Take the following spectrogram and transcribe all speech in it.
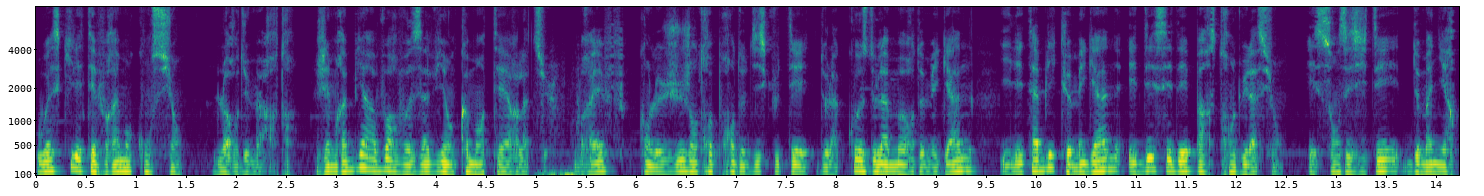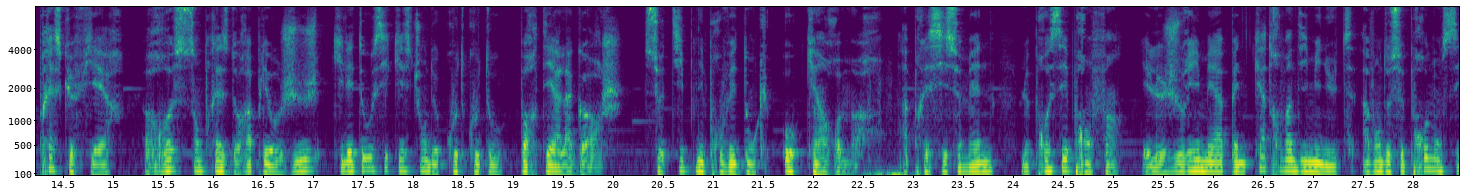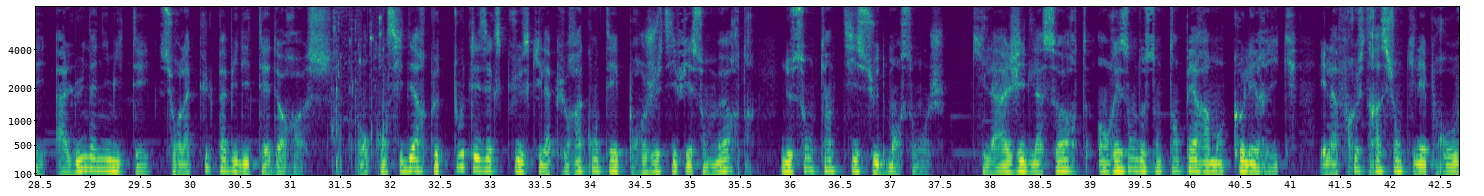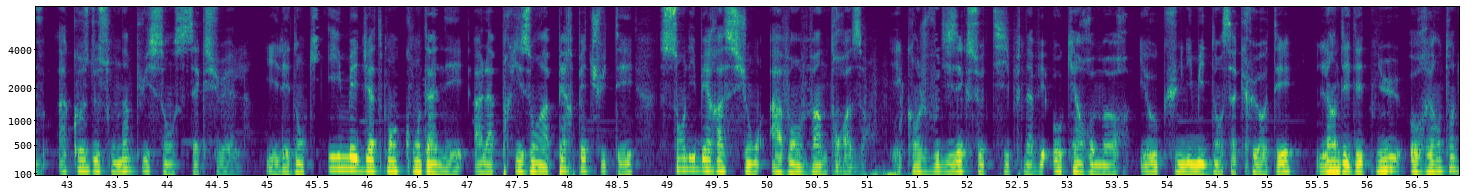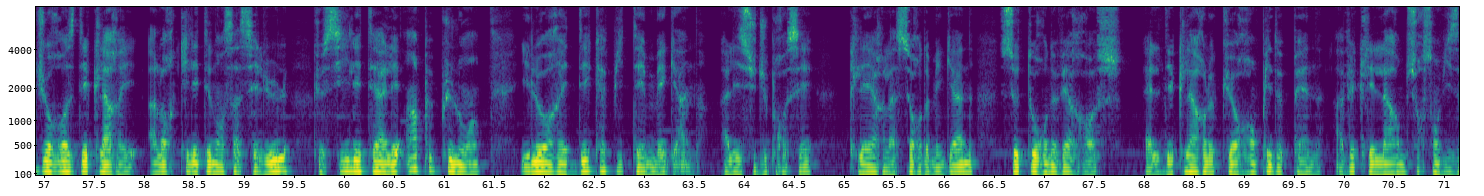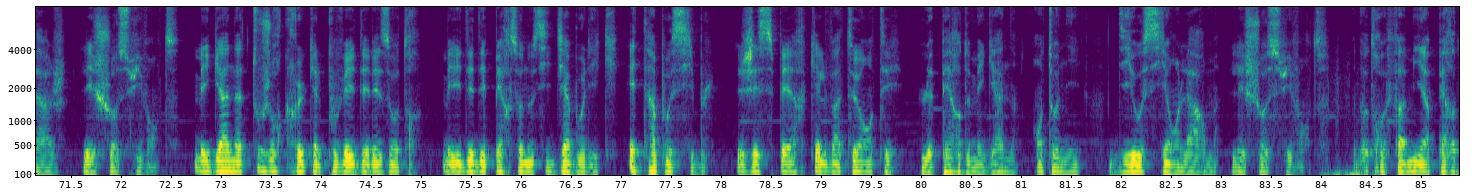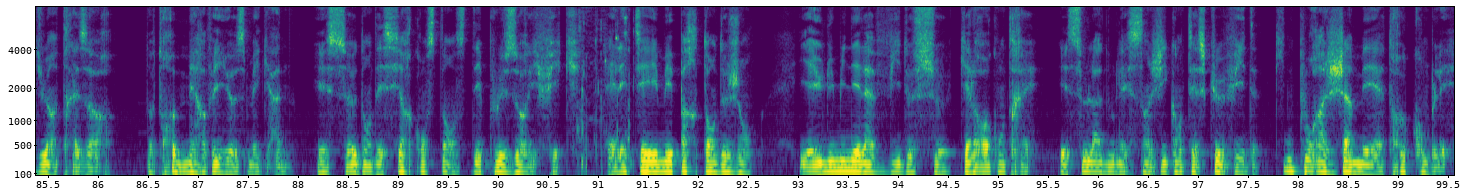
ou est-ce qu'il était vraiment conscient lors du meurtre? J'aimerais bien avoir vos avis en commentaire là-dessus. Bref, quand le juge entreprend de discuter de la cause de la mort de Megan, il établit que Megan est décédée par strangulation. Et sans hésiter, de manière presque fière, Ross s'empresse de rappeler au juge qu'il était aussi question de coup de couteau porté à la gorge. Ce type n'éprouvait donc aucun remords. Après six semaines, le procès prend fin et le jury met à peine 90 minutes avant de se prononcer à l'unanimité sur la culpabilité de Ross. On considère que toutes les excuses qu'il a pu raconter pour justifier son meurtre ne sont qu'un tissu de mensonges, qu'il a agi de la sorte en raison de son tempérament colérique et la frustration qu'il éprouve à cause de son impuissance sexuelle. Il est donc immédiatement condamné à la prison à perpétuité sans libération avant 23 ans. Et quand je vous disais que ce type n'avait aucun remords et aucune limite dans sa cruauté, l'un des détenus aurait entendu Ross déclarer, alors qu'il était dans sa cellule, que s'il était allé un peu plus loin, il aurait décapité Megan. À l'issue du procès, Claire, la sœur de Megan, se tourne vers Ross Elle déclare le cœur rempli de peine, avec les larmes sur son visage, les choses suivantes. Megan a toujours cru qu'elle pouvait aider les autres, mais aider des personnes aussi diaboliques est impossible. J'espère qu'elle va te hanter. Le père de Megan, Anthony, dit aussi en larmes les choses suivantes. Notre famille a perdu un trésor, notre merveilleuse Megan, et ce dans des circonstances des plus horrifiques. Elle était aimée par tant de gens et a illuminé la vie de ceux qu'elle rencontrait, et cela nous laisse un gigantesque vide qui ne pourra jamais être comblé.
